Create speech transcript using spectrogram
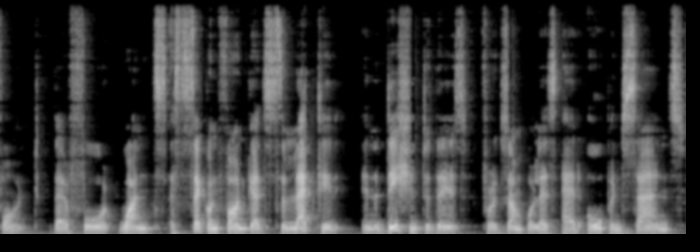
font. Therefore, once a second font gets selected, in addition to this, for example, let's add Open Sans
